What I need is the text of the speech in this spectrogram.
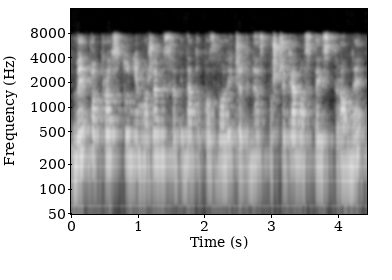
My po prostu nie możemy sobie na to pozwolić, żeby nas postrzegano z tej strony.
